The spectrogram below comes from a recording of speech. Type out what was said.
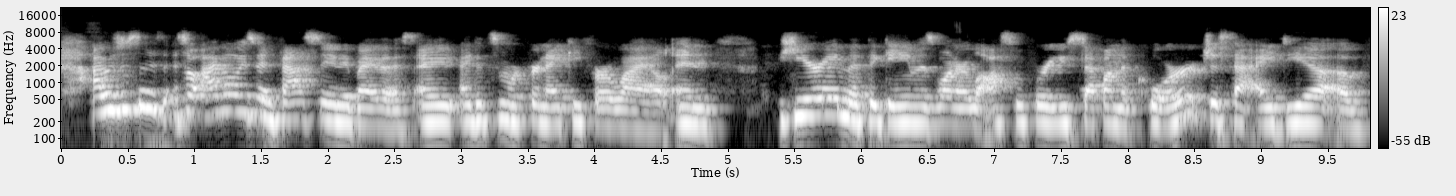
I was just going to so I've always been fascinated by this. I, I did some work for Nike for a while and hearing that the game is won or lost before you step on the court, just that idea of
